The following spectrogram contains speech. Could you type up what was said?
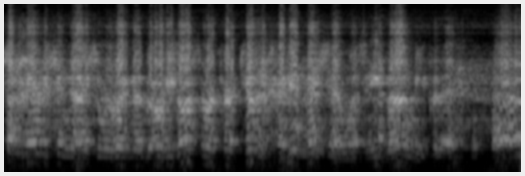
Steve Anderson, I said, we're writing, oh, he's also a cartoonist. I didn't mention that once, and he's on me for that.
